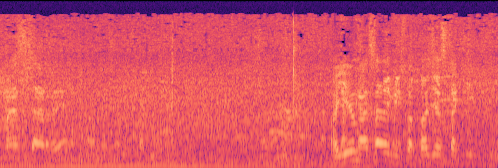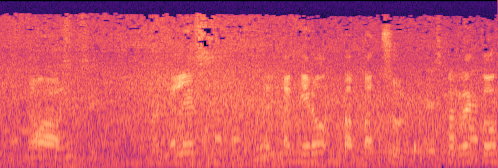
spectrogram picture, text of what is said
y más tarde Oye, La casa de mis papás ya está aquí. No, sí, sí. Él es el taquero Papazul. ¿Es correcto?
